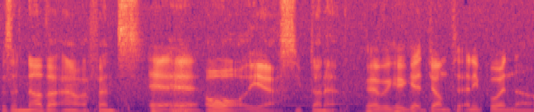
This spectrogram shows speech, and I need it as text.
There's another outer fence. Here, here. Oh yes, you've done it. Okay, we could get jumped at any point now.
